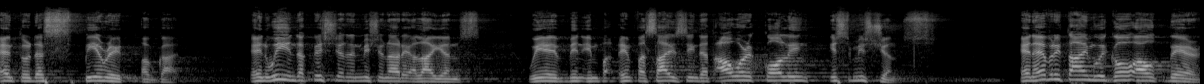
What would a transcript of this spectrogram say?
and through the Spirit of God. And we in the Christian and Missionary Alliance, we have been emphasizing that our calling is missions. And every time we go out there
